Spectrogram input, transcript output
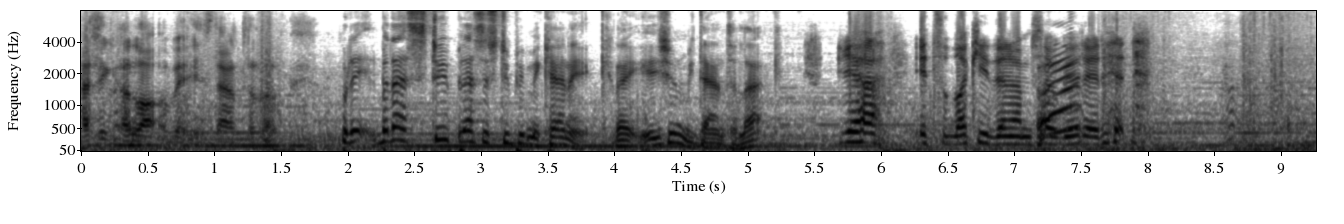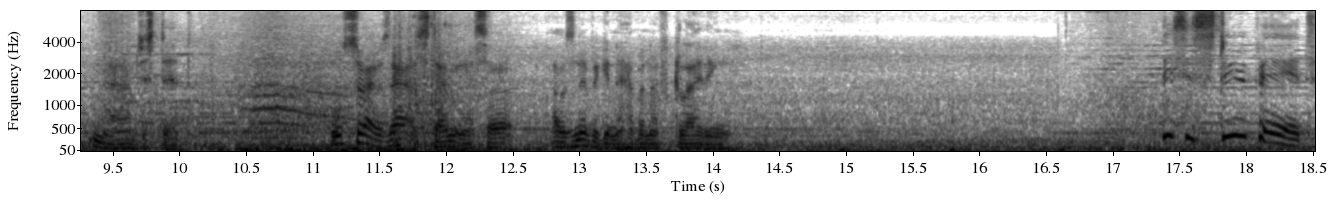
I think a lot of it is down to luck. But it, but that's stupid. That's a stupid mechanic. Like it shouldn't be down to luck. Yeah, it's lucky that I'm so good at it. No, I'm just dead. Also, I was out of stamina, so I was never going to have enough gliding. This is stupid.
